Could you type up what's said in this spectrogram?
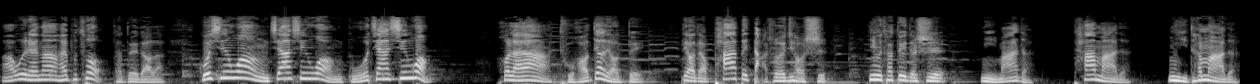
啊，未来呢还不错，他对到了国兴旺，家兴旺，国家兴旺。后来啊，土豪调调对，调调啪被打出了教室，因为他对的是你妈的，他妈的，你他妈的。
